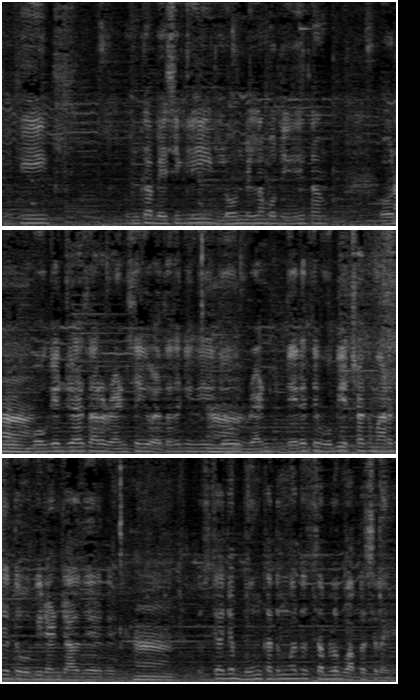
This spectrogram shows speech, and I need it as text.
क्योंकि उनका बेसिकली लोन मिलना बहुत इजी था। और हाँ। मोर्गेज जो है सारा रेंट से ही हो जाता था। क्योंकि हाँ। जो रेंट दे रहे थे वो भी अच्छा कमा रहे थे तो वो भी रेंट ज़्यादा दे रहे थे। हाँ। तो उसके बाद जब बूम खत्म हुआ तो सब लोग वापस चले गए।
